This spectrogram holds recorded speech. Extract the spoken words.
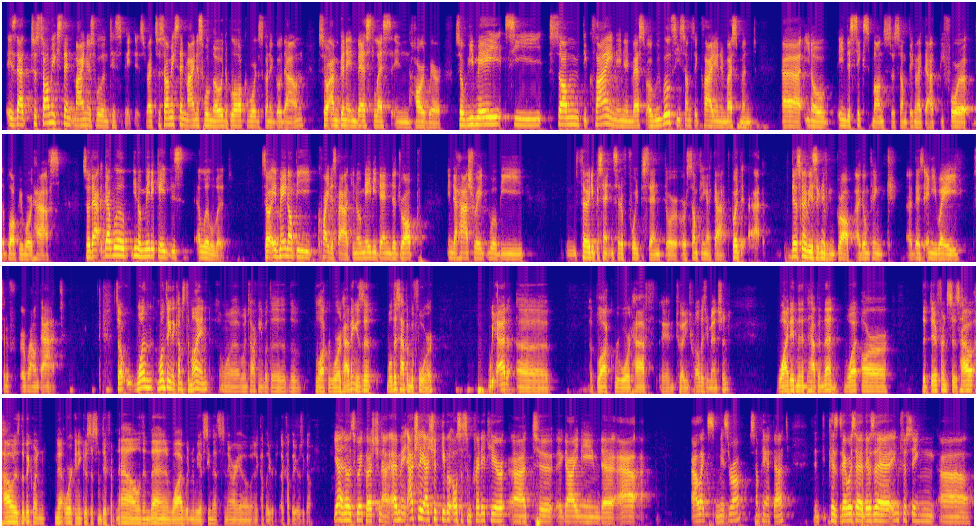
is that to some extent miners will anticipate this, right? To some extent miners will know the block reward is going to go down, so I'm going to invest less in hardware. So we may see some decline in investment, or we will see some decline in investment, uh, you know, in the six months or something like that before the block reward halves. So that that will you know mitigate this a little bit. So it may not be quite as bad. You know, maybe then the drop in the hash rate will be 30% instead of 40% or, or something like that. But uh, there's going to be a significant drop. I don't think uh, there's any way sort of around that. So one one thing that comes to mind uh, when talking about the the block reward halving is that well this happened before. We had a block reward half in 2012, as you mentioned. Why didn't it happen then? What are the differences? How how is the Bitcoin network and ecosystem different now than then, and why wouldn't we have seen that scenario in a couple of years a couple of years ago? Yeah, no, it's a great question. I, I mean, actually, I should give also some credit here uh, to a guy named uh, Alex Misra, something like that, because there was a there's an interesting. Uh,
